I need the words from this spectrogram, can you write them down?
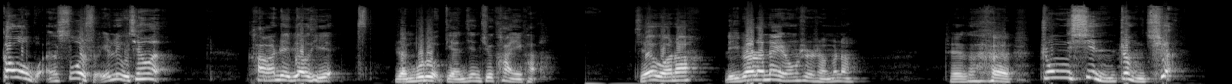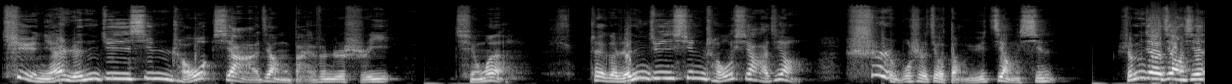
高管缩水六千万。看完这标题，忍不住点进去看一看，结果呢，里边的内容是什么呢？这个中信证券去年人均薪酬下降百分之十一。请问，这个人均薪酬下降是不是就等于降薪？什么叫降薪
